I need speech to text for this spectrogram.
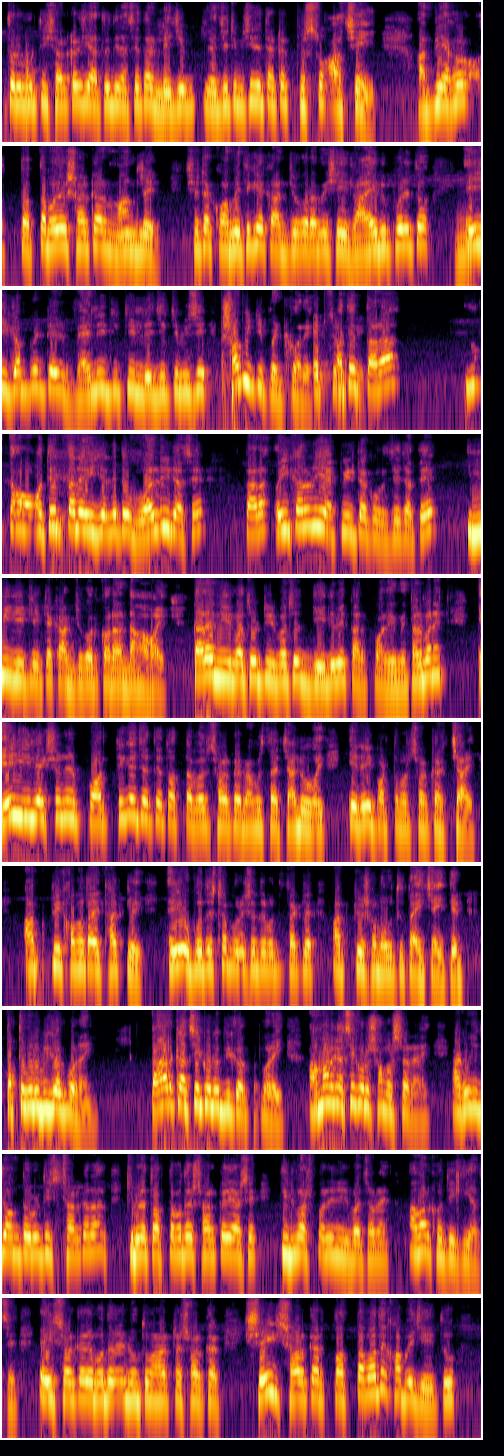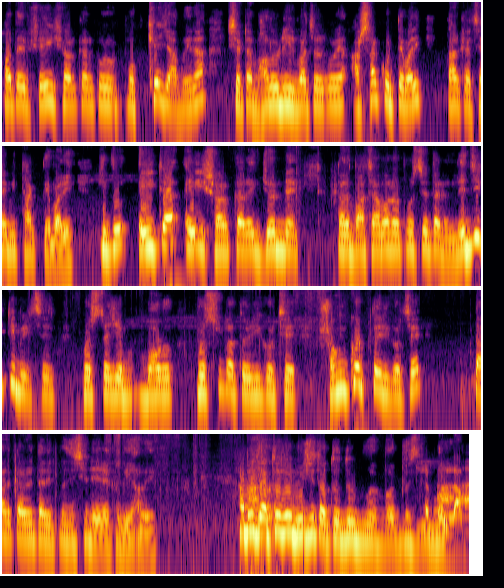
অন্তর্বর্তী সরকার যে এতদিন আছে তার লেজিটিমেসিতে একটা প্রশ্ন আছেই। আপনি এখন তত্ত্বাবধায়ক সরকার মানলেন সেটা কবে থেকে কার্যকর হবে সেই রায়ের উপরে তো এই গভর্নমেন্টের ভ্যালিডিটি লেজিটিমেসি সবই ডিপেন্ড করে। অতএব তারা অতএব তারা এই জায়গাতে ওয়ার্ল্ড আছে। তারা ওই কারণেই অ্যাপিলটা করেছে যাতে ইমিডিয়েটলি এটা কার্যকর করা না হয়। তারা নির্বাচন নির্বাচন দিয়ে দেবে, তারপরে হবে তার মানে এই ইলেকশনের পর থেকে যাতে তত্ত্বাবধায়ক সরকার ব্যবস্থা চালু হয়, এটাই বর্তমান সরকার চায়। আপনি ক্ষমতায় থাকলে, এই উপদেষ্টা পরিষদের মধ্যে থাকলে আপনিও সম্ভবত তাই চাইতেন। তার তো কোনো বিকল্প নাই। তার কাছে কোনো বিকল্প নেই। আমার কাছে কোনো সমস্যা নাই। এখন যদি অন্তর্বর্তী সরকার কি বলে তত্ত্বাবধায়ক সরকারই আসে, তিন মাস পরে নির্বাচনে আমার ক্ষতি কি আছে? এই সরকারের বদলে নতুন আরেকটা সরকার। সেই সরকার তত্ত্বাবধায়ক হবে যেহেতু, অতএব সেই সরকার কোনো পক্ষে যাবে না। সেটা ভালো নির্বাচন করে আশা করতে পারি, তার কাছে আমি থাকতে পারি। কিন্তু এইটা এই সরকারের জন্য তার বাঁচাবানোর প্রশ্নে, তার লেজিটিমেসির প্রশ্নে যে বড় প্রশ্নটা তৈরি করছে, সংকট তৈরি করছে, তার কারণে তার পজিশন এরকমই হবে। আমি যতদূর বুঝি ততদূর বুঝলাম বললাম।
